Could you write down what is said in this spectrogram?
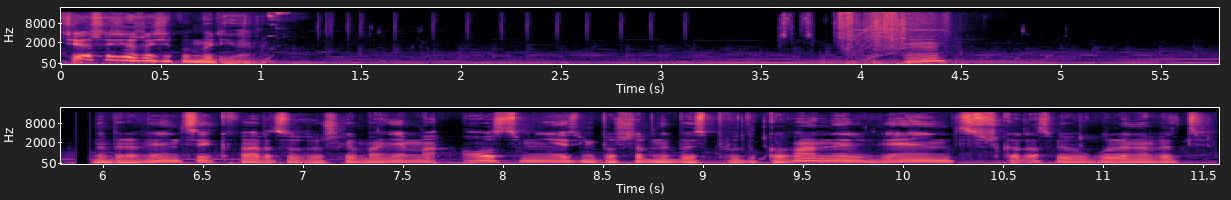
cieszę się, że się pomyliłem. Nie? Dobra, więcej kwarcu tu już chyba nie ma. Osm nie jest mi potrzebny, bo jest produkowany, więc szkoda sobie w ogóle nawet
